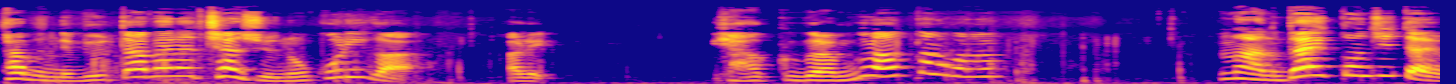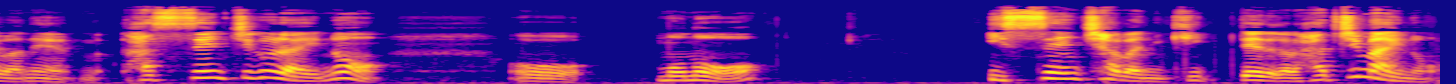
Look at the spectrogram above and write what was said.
多分ね、豚バラチャーシュー残りが、あれ、100g ぐらいあったのかな？まあ、あの、大根自体はね、8センチぐらいの、おものを、1センチ幅に切って、だから8枚の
